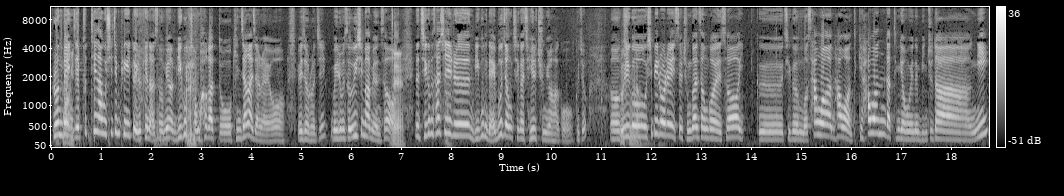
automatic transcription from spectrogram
그런데 상황이다. 이제 푸틴하고 시진핑이 또 이렇게 나서면 미국 정화가 또 긴장하잖아요. 왜 저러지? 뭐 이러면서 의심하면서. 네. 지금 사실은 미국 내부 정치가 제일 중요하고, 그죠? 어, 그리고 11월에 있을 중간선거에서 그 지금 뭐 상원, 하원, 특히 하원 같은 경우에는 민주당이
